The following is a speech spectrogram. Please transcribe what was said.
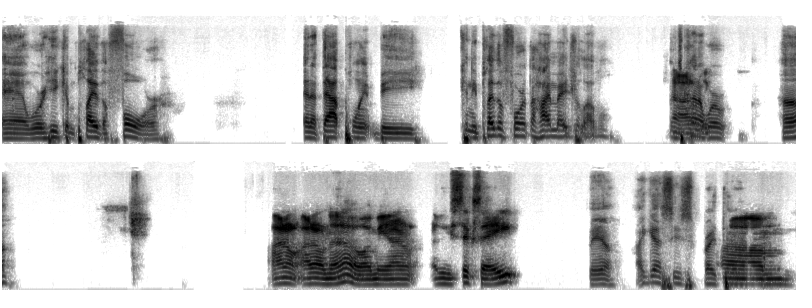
and where he can play the four, and at that point be can he play the four at the high major level? That's kind of where, huh? I don't. I don't know. I mean, I don't. I mean, six eight. Yeah, I guess he's right there. Um,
